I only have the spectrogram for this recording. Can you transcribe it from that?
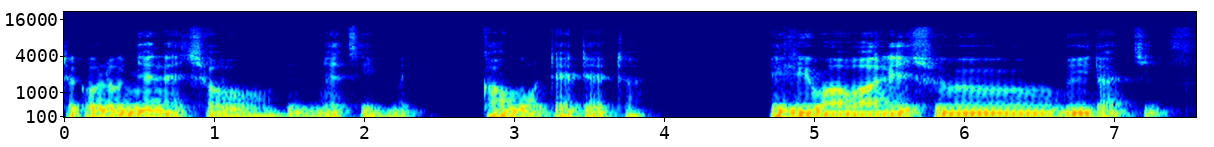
တကူလုံးညံနဲ့ချုံပြီးမျက်စိနဲ့ခေါင်းကိုတက်တက်တာလေးလေးဝါးဝါးလေးရှူပြီးတော့ကြည့်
